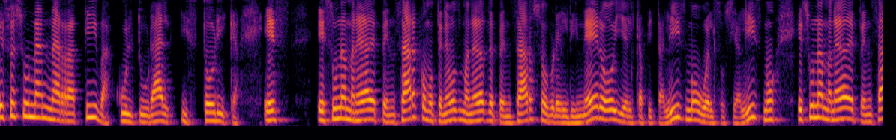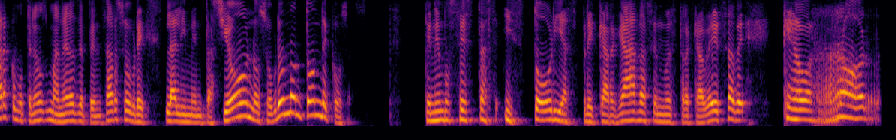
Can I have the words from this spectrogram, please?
Eso es una narrativa cultural, histórica. Es, es una manera de pensar como tenemos maneras de pensar sobre el dinero y el capitalismo o el socialismo. Es una manera de pensar como tenemos maneras de pensar sobre la alimentación o sobre un montón de cosas. Tenemos estas historias precargadas en nuestra cabeza de qué horror,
